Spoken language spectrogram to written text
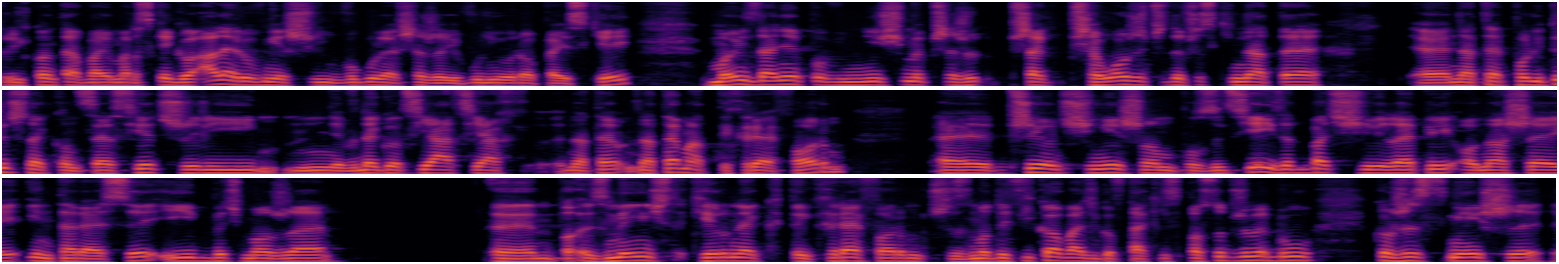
trójkąta weimarskiego, ale również w ogóle szerzej w Unii Europejskiej, moim zdaniem powinniśmy prze, prze, przełożyć przede wszystkim na te E, na te polityczne koncesje, czyli mm, w negocjacjach na, te, na temat tych reform e, przyjąć silniejszą pozycję i zadbać lepiej o nasze interesy i być może zmienić kierunek tych reform, czy zmodyfikować go w taki sposób, żeby był korzystniejszy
